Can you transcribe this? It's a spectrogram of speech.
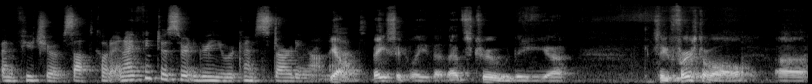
and future of South Dakota? And I think to a certain degree you were kind of starting on that. Yeah, basically that that's true. The uh, see, first of all, uh,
